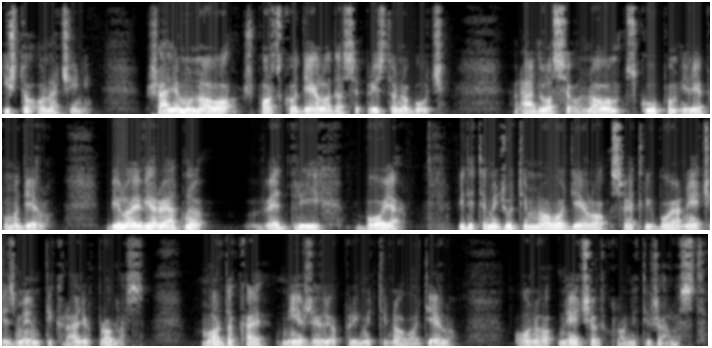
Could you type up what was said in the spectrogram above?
I što ona čini? Šalje mu novo športsko dijelo da se pristojno obuče. Radilo se o novom, skupom i lijepom odijelu. Bilo je vjerojatno vedrijih boja. Vidite, međutim, novo dijelo svetlih boja neće izmeniti kraljev proglas. Mordokaj nije želio primiti novo dijelo. Ono neće otkloniti žalost.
